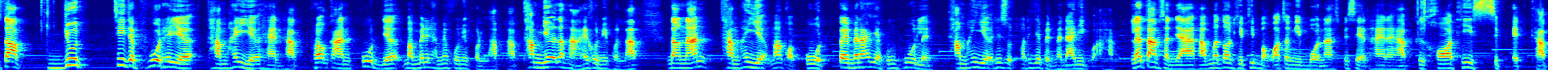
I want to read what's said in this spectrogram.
stop หยุด ที่จะพูดให้เยอะทำให้เยอะแทนครับ เพราะการพูดเยอะมันไม่ได้ทำให้คุณมีผลลัพธ์ครับทำเยอะต่างหากให้คุณมีผลลัพธ์ ดังนั้นทำให้เยอะมากกว่าพูด เป็นไปได้อย่าเพิ่งพูดเลยทำให้เยอะที่สุดเท่าที่จะเป็นไปได้ดีกว่าครับ และตามสัญญาครับเมื่อต้นคลิปที่บอกว่าจะมีโบนัสพิเศษให้นะครับ คือข้อที่ 11 ครับ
